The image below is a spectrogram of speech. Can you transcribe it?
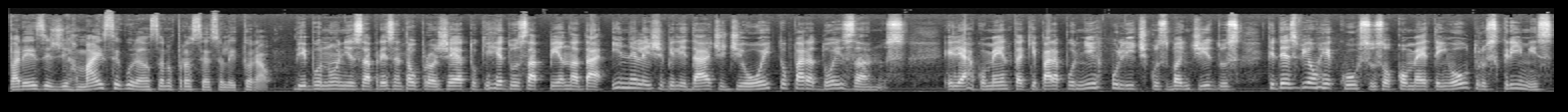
para exigir mais segurança no processo eleitoral. Bibo Nunes apresenta o projeto que reduz a pena da inelegibilidade de oito para dois anos. Ele argumenta que, para punir políticos bandidos que desviam recursos ou cometem outros crimes,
